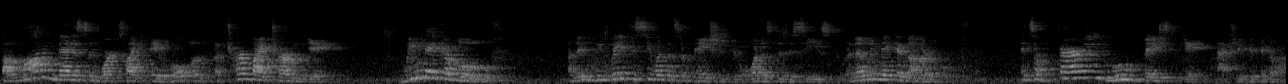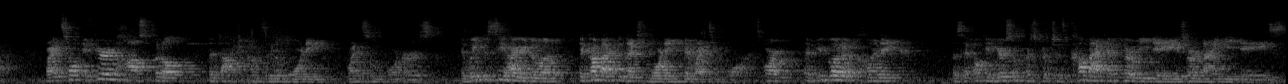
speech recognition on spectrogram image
But a lot of medicine works like a turn-by-turn -turn game. We make a move, and then we wait to see what does the patient do, what does the disease do, and then we make another move. It's a very move-based game, actually, if you think about it. Right? So if you're in hospital, the doctor comes in the morning, writes some orders, they wait to see how you're doing, they come back the next morning, they write some orders. Or if you go to a clinic, they say, okay, here's some prescriptions, come back in 30 days or 90 days.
